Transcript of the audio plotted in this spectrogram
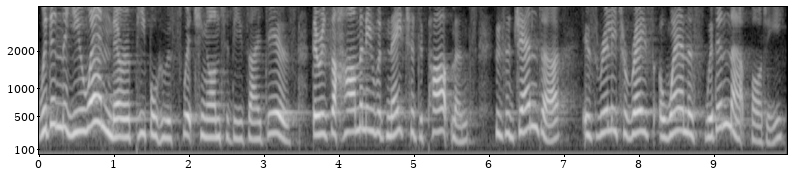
Within the UN, there are people who are switching on to these ideas. There is a Harmony with Nature department whose agenda is really to raise awareness within that body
